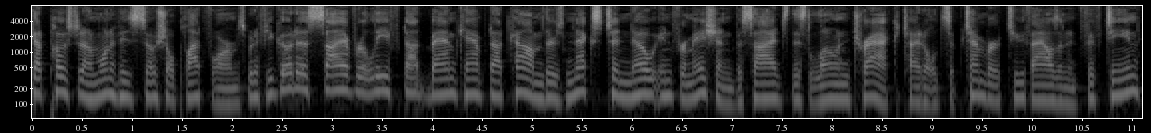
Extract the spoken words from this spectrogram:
got posted on one of his social platforms. But if you go to sighofrelief.bandcamp.com, there's next to no information besides this lone track titled September 2015.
